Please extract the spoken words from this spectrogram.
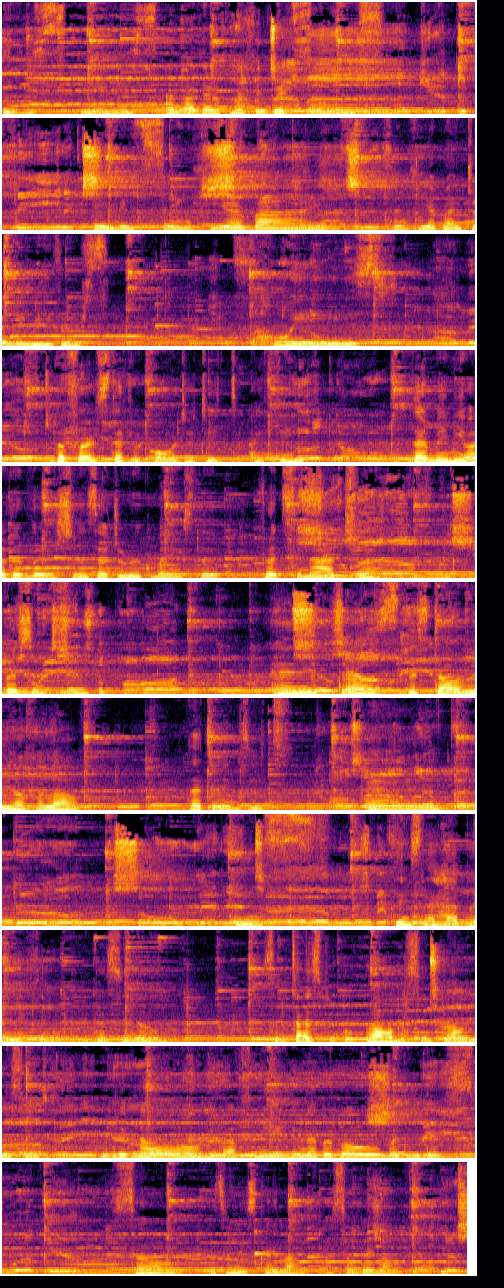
This is another of my favorite songs. And it's sung here by sung here by Johnny Rivers, who is the first that recorded it, I think. There are many other versions. I do recommend the Frank Sinatra version too. And it tells the story of a love that ended. And, and things that happen, I think, because you know, sometimes people promise and promise and you believe, no, he loves me, he'll never go, but he does. So it's a music love, a I love.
